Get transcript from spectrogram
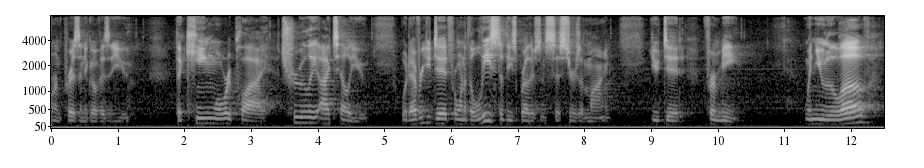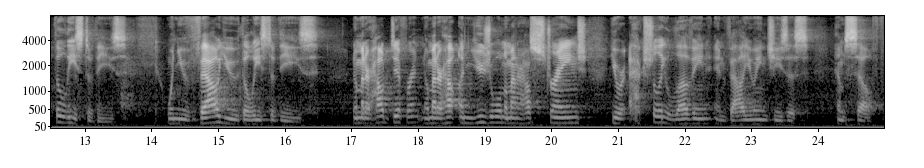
or in prison to go visit you? The king will reply, Truly I tell you, whatever you did for one of the least of these brothers and sisters of mine, you did for me. When you love the least of these, when you value the least of these, no matter how different, no matter how unusual, no matter how strange, you are actually loving and valuing Jesus himself.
